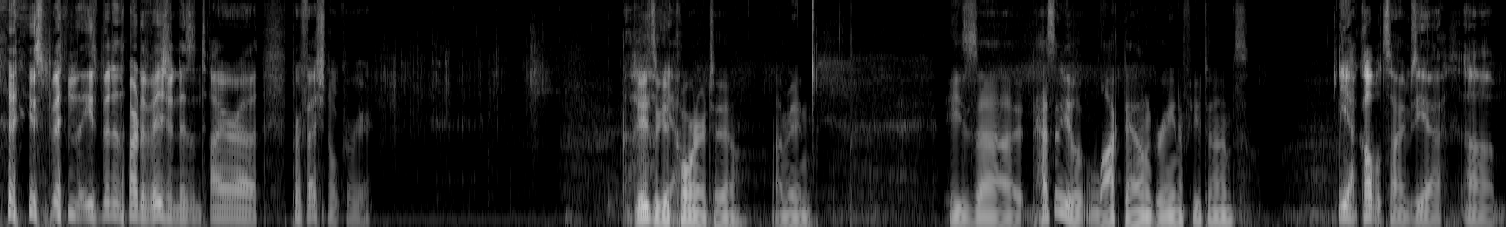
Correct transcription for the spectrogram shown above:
he's been he's been in our division his entire uh, professional career. Dude's a good Yeah. corner too. I mean, he's uh hasn't he locked down Green a few times? Yeah, a couple times. Yeah, um,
